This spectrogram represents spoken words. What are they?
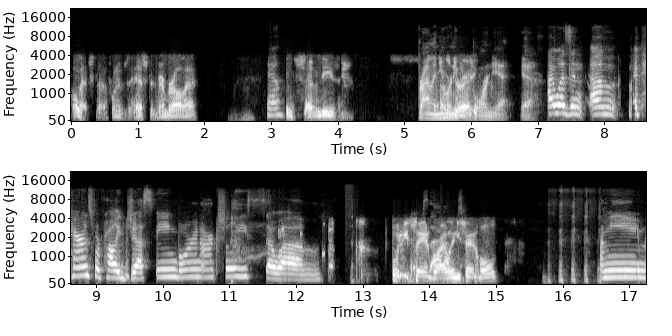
all that stuff when it was a Hesston. Remember all that Yeah. in the seventies? Brylan, you weren't even born yet. Yeah. I wasn't. Um, my parents were probably just being born, actually. So, um, What are you saying, Brylan? You saying I'm old? I mean,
